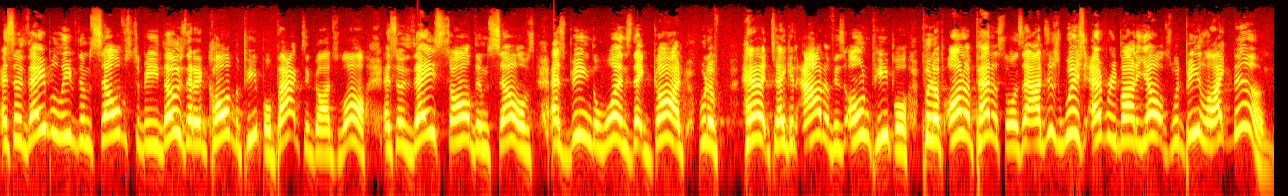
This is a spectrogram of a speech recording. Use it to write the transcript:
And so they believed themselves to be those that had called the people back to God's law. And so they saw themselves as being the ones that God would have had taken out of his own people, put up on a pedestal, and said, I just wish everybody else would be like them.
